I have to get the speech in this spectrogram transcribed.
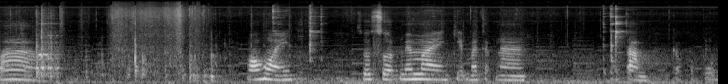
ว้าวหัวหอย สดๆใหม่ๆเก็บมาจากนาต่ำกับข้าวปุ้น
